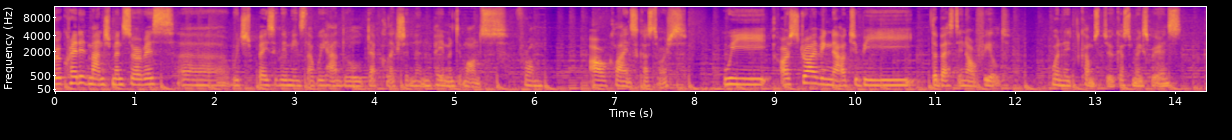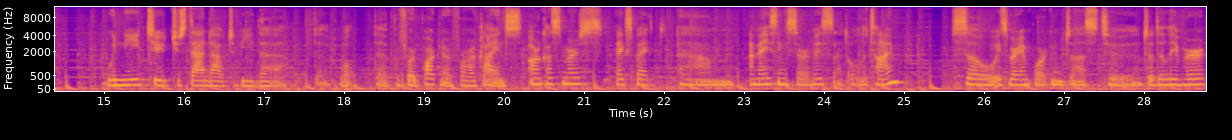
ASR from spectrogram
We're a credit management service, uh, which basically means that we handle debt collection and payment demands from our clients' customers. We are striving now to be the best in our field when it comes to customer experience. We need to, to stand out to be the, the, well, the preferred partner for our clients. Our customers expect um, amazing service at all the time. So it's very important to us to, to deliver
